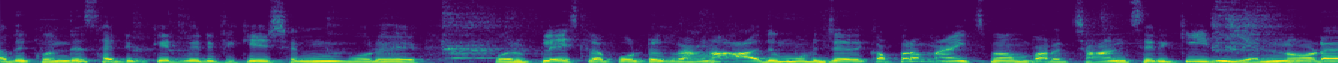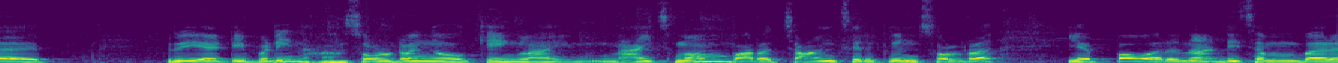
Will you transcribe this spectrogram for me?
அதுக்கு வந்து சர்டிஃபிகேட் வெரிஃபிகேஷன் ஒரு ஒரு பிளேஸில் போட்டிருக்கிறாங்க. அது முடிஞ்சதுக்கப்புறம் மேக்ஸிமம் வர சான்ஸ் இருக்குது இது என்னோட ப்ரியாரிட்டி படி நான் சொல்கிறேங்க ஓகேங்களா? மேக்ஸிமம் வர சான்ஸ் இருக்குன்னு சொல்கிறேன் எப்போ வரும்னா டிசம்பர்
